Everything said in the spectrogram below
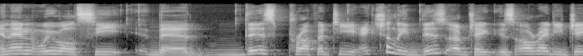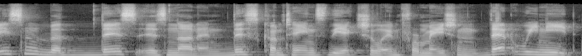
And then we will see that this property, actually this object is already JSON, but this is not, and this contains the actual information that we need.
